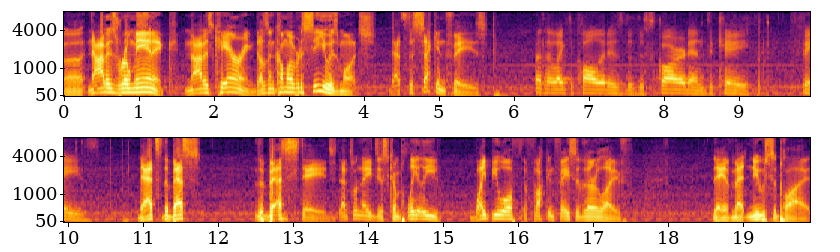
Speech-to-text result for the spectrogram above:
Uh, not as romantic, not as caring, doesn't come over to see you as much. That's the second phase. As I like to call it, is the discard and decay phase. That's the best, the best stage. That's when they just completely wipe you off the fucking face of their life. They have met new supply.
